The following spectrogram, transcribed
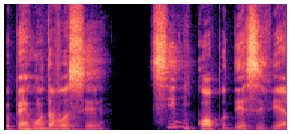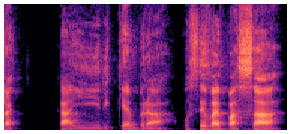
eu pergunto a você: se um copo desses vier a cair e quebrar, você vai passar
